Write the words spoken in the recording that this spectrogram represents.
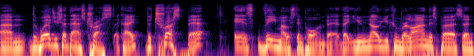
Um, the word you said there is trust. Okay, the trust bit is the most important bit. That you know you can rely on this person.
